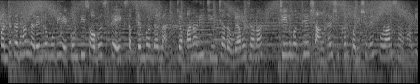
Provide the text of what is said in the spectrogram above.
पंतप्रधान नरेंद्र मोदी एकोणतीस ऑगस्ट ते एक सप्टेंबर दरम्यान जपान आणि चीनच्या दौऱ्यावर जाणार. चीनमध्ये शांघाय शिखर परिषदेत होणार सहभागी.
